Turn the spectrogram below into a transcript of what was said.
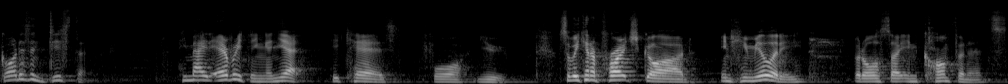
God isn't distant. He made everything, and yet He cares for you. So we can approach God in humility, but also in confidence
